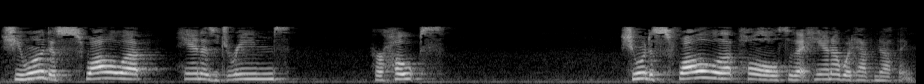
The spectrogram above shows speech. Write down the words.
She wanted to swallow up Hannah's dreams, her hopes. She wanted to swallow up whole so that Hannah would have nothing.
